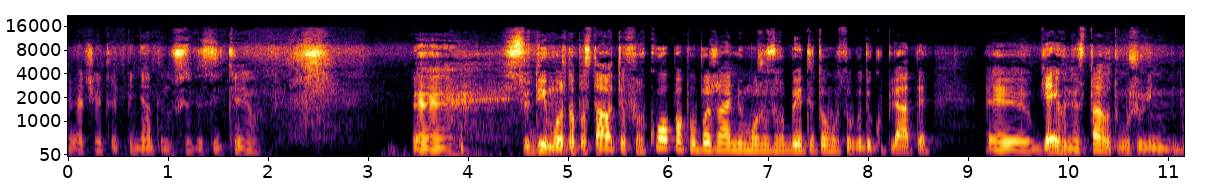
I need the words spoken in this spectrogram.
Речі, треба підняти, ну щось висить криво. Е, сюди можна поставити форкопа по бажанню, можу зробити тому, хто буде купляти. Е, я його не ставив, тому що він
